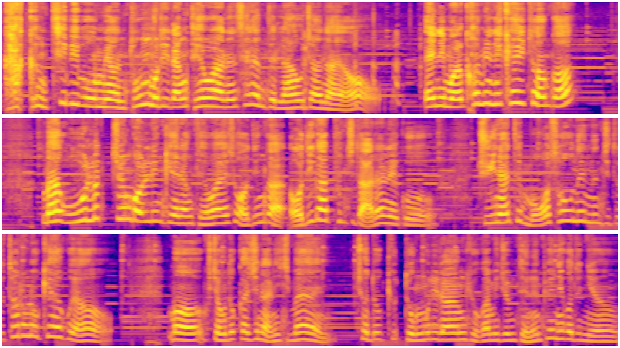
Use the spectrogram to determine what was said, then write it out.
가끔 TV 보면 동물이랑 대화하는 사람들 나오잖아요. 애니멀 커뮤니케이터인가? 막 우울증 걸린 개랑 대화해서 어딘가 어디가 아픈지도 알아내고 주인한테 뭐가 서운했는지도 털어놓게 하고요. 뭐 그 정도까지는 아니지만 저도 교- 동물이랑 교감이 좀 되는 편이거든요.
